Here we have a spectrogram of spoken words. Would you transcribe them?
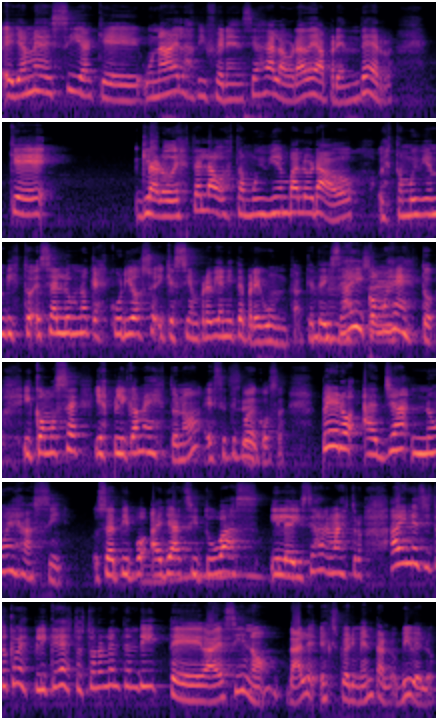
ella me decía que una de las diferencias a la hora de aprender, que claro, de este lado está muy bien valorado, está muy bien visto ese alumno que es curioso y que siempre viene y te pregunta, que te dice, ay, ¿cómo sí. es esto? Y cómo sé, y explícame esto, ¿no? Ese tipo Sí. de cosas. Pero allá no es así. O sea, tipo, allá si tú vas y le dices al maestro, ay, necesito que me expliques esto, esto no lo entendí, te va a decir, no, dale, experimentalo, vívelo.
